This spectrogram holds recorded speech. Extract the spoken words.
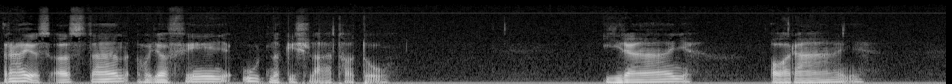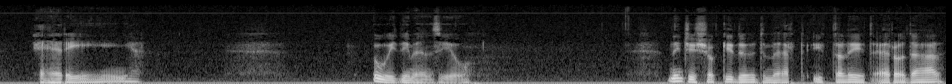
Rájössz aztán, hogy a fény útnak is látható. Irány, arány, erény, új dimenzió. Nincs is sok időd, mert itt a lét erodál,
